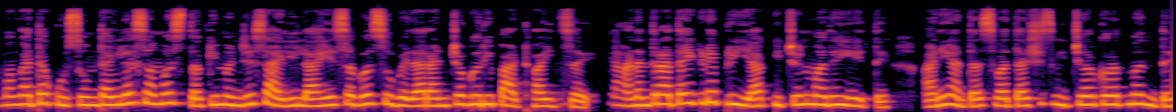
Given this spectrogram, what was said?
मग आता कुसुमताईला समजतं की म्हणजे सायलीला हे सगळं सुभेदारांच्या घरी पाठवायचंय. त्यानंतर आता इकडे प्रिया किचनमध्ये येते आणि आता स्वतःशीच विचार करत म्हणते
